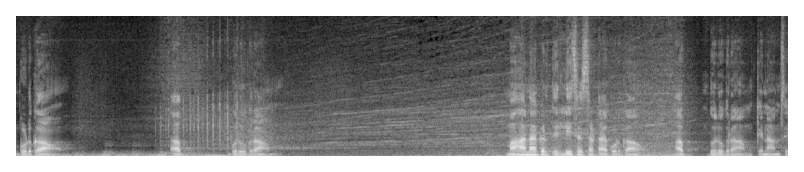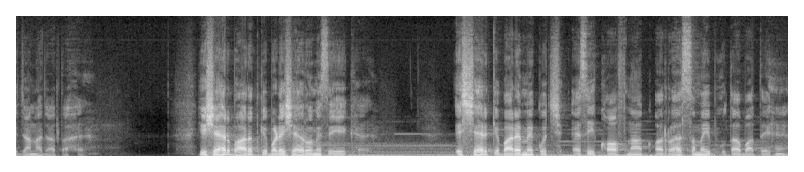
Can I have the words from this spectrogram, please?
गुड़गांव। अब गुरुग्राम। महानगर दिल्ली से सटा गुड़गांव, अब गुरुग्राम के नाम से जाना जाता है। ये शहर भारत के बड़े शहरों में से एक है। इस शहर के बारे में कुछ ऐसी खौफनाक और रहस्यमय भूता बातें हैं,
